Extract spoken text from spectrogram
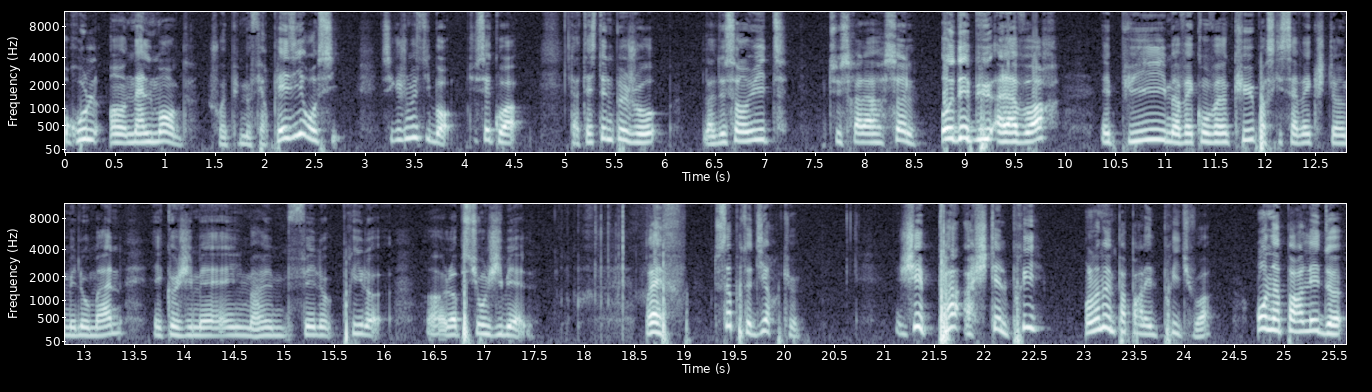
roulent en allemande. J'aurais pu me faire plaisir aussi. C'est que je me suis dit, bon, tu sais quoi? Tu as testé une Peugeot, la 208, tu seras la seule au début à l'avoir. Et puis, il m'avait convaincu parce qu'il savait que j'étais un mélomane et que il m'avait fait le prix euh, l'option JBL. Bref, tout ça pour te dire que j'ai pas acheté le prix. On n'a même pas parlé de prix, tu vois. On a parlé de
